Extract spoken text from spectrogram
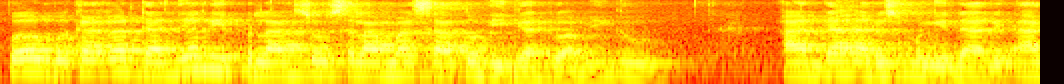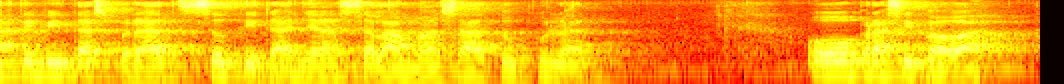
Pembekakan dan nyeri berlangsung selama 1 hingga 2 minggu. Anda harus menghindari aktivitas berat setidaknya selama satu bulan. Operasi bawah.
